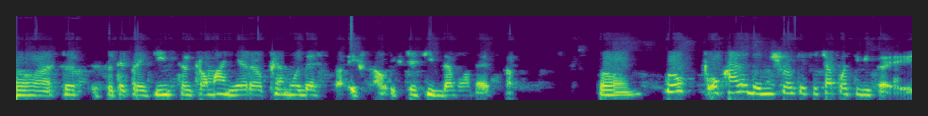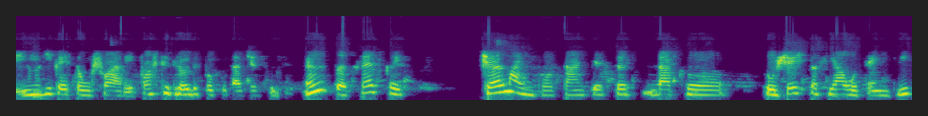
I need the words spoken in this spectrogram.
uh, să, să te prezinți într-o manieră prea modestă sau excesiv de modestă. Uh, o, o cale de mijloc este cea potrivită. Eu nu zic că este ușoară, e foarte greu de făcut acest lucru. Însă, cred că cel mai important este dacă reușești să fii autentic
